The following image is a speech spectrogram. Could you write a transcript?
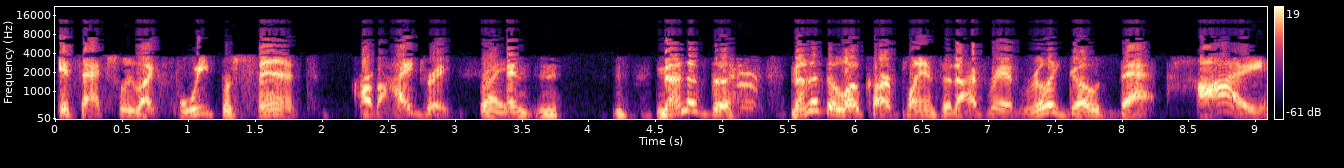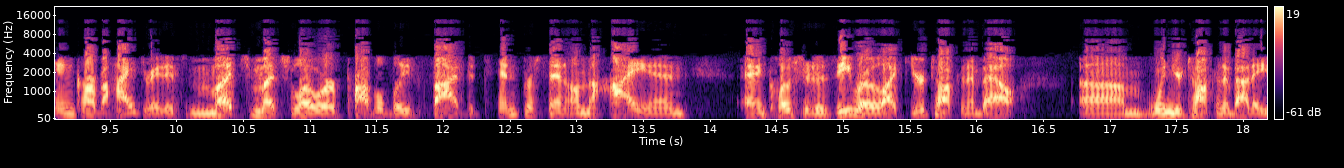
it's actually like 40% carbohydrate. Right. And n- none of the, none of the low carb plans that I've read really goes that high in carbohydrate. It's much, much lower, probably 5 to 10% on the high end and closer to zero like you're talking about um, when you're talking about a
